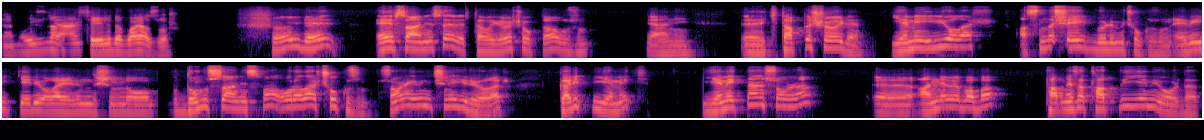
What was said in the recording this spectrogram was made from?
Yani o yüzden yani, seyri de baya zor. Şöyle efsanesi evet kitaba göre çok daha uzun. Yani e, kitapta şöyle yemeği yiyorlar. Aslında şey bölümü çok uzun. Eve ilk geliyorlar evin dışında o bu domuz sahnesi falan oralar çok uzun. Sonra evin içine giriyorlar. Garip bir yemek. Yemekten sonra e, anne ve baba tat, mesela tatlı yemiyor orada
